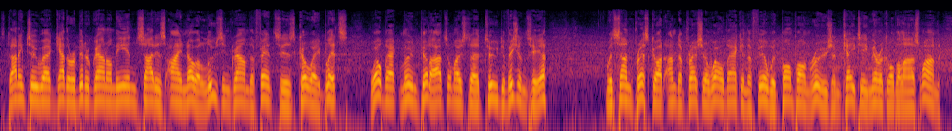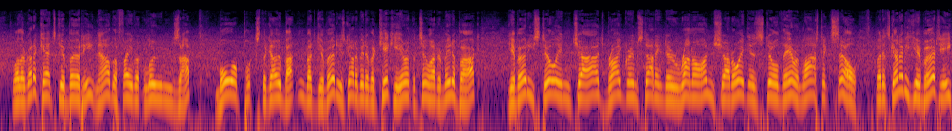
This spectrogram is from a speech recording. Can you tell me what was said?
Starting to uh, gather a bit of ground on the inside is Ainoa. Losing ground the fence is Koei Blitz. Well back Moon Pillar. It's almost uh, two divisions here with Sun Prescott under pressure well back in the field with Pompon Rouge and KT Miracle the last one. Well, they've got to catch Ghiberti. Now the favourite looms up. Moore puts the go button, but Ghiberti's got a bit of a kick here at the 200 metre park. Ghiberti still in charge. Bridegroom starting to run on. Charoite is still there and last excel. But it's going to be Ghiberti.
